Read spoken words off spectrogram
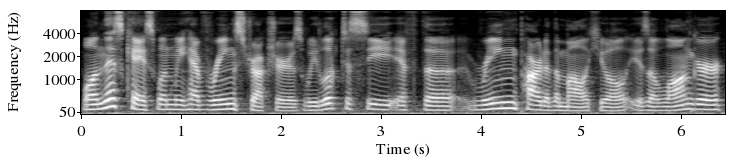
Well, in this case, when we have ring structures, we look to see if the ring part of the molecule is a longer,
